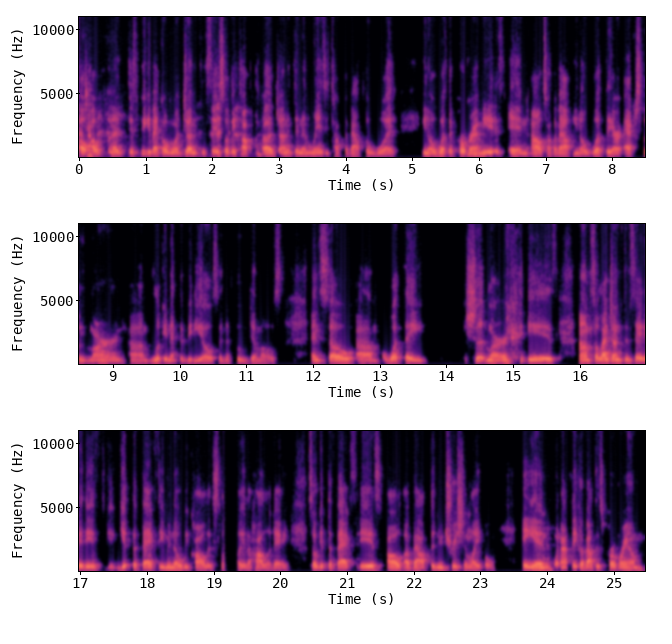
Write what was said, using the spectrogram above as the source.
Oh i was going to just piggyback on what jonathan said. So they talked uh, jonathan and lindsay talked about the what you know what the program mm-hmm. is and i'll talk about you know what they are actually learned um, looking at the videos and the food demos and so um, what they should learn is um, so like jonathan said it is get the facts even though we call it slay the holiday so get the facts is all about the nutrition label and mm-hmm. when i think about this program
